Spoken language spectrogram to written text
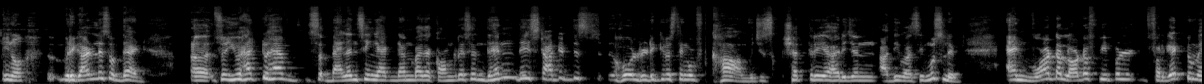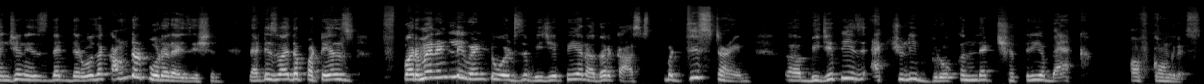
you know, regardless of that, uh, so you had to have balancing act done by the Congress, and then they started this whole ridiculous thing of Kham, which is Kshatriya, Harijan, Adivasi, Muslim. And what a lot of people forget to mention is that there was a counter polarization. That is why the Patels permanently went towards the BJP and other castes. But this time, uh, BJP has actually broken that Kshatriya back of Congress.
